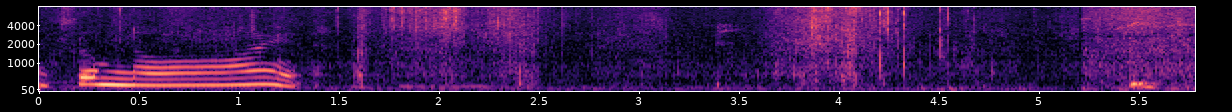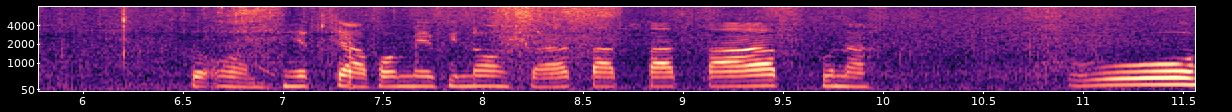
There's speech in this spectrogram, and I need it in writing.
หมวกส้มน้อยสะอ่อนเฮ็ดจ้าพ่อแม่พี่น้องจ้าตัดตัดตัดคุณนะโอ้ย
